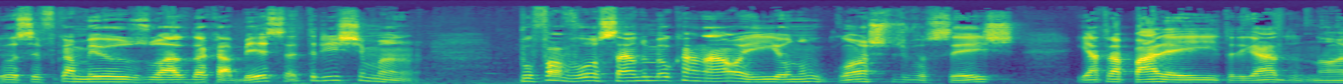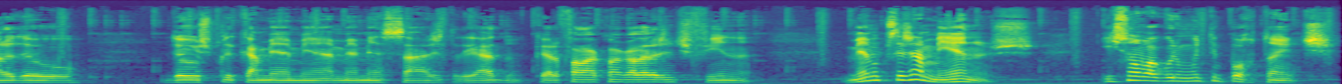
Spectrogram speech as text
e você ficar meio zoado da cabeça, é triste, mano. Por favor, saiam do meu canal aí. Eu não gosto de vocês. E atrapalha aí, tá ligado? Na hora de eu, de eu explicar minha, minha, minha mensagem, tá ligado? Quero falar com a galera gente fina. Mesmo que seja menos. Isso é um bagulho muito importante.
